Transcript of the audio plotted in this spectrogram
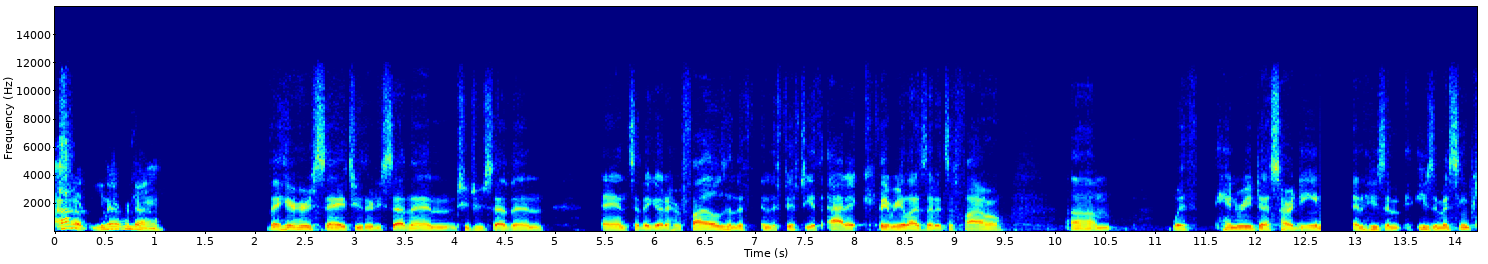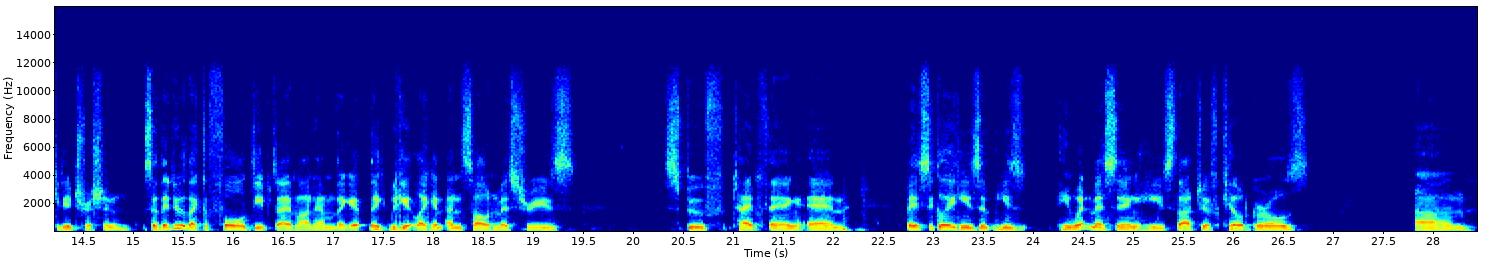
I don't, you never know. They hear her say 237, 227, and so they go to her files in the in the 50th attic. They realize that it's a file um, with Henry Desjardins, and he's a he's a missing pediatrician. So they do like a full deep dive on him. They get like we get like an unsolved mysteries spoof type thing, and basically he's he's he went missing. He's thought to have killed girls, um,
